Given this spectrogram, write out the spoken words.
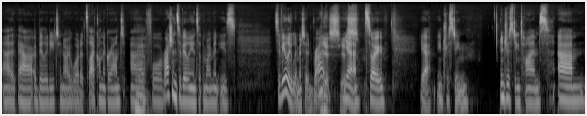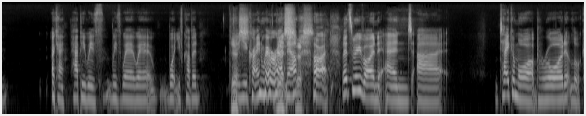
uh, our ability to know what it's like on the ground uh, for Russian civilians at the moment is severely limited, right? Yes, yes. Yeah. So, yeah, interesting, interesting times. Um, okay, happy with with where where what you've covered for Yes. Ukraine, where we're Yes, at now. yes. All right, let's move on and. Uh, take a more broad look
